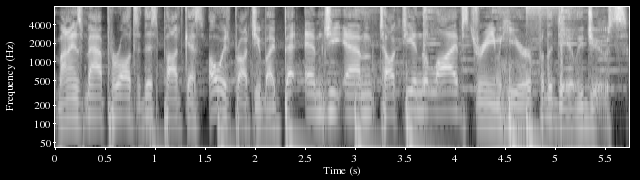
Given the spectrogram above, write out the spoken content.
My name is Matt Perrault. This podcast always brought to you by BetMGM. Talk to you in the live stream here for the Daily Juice.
